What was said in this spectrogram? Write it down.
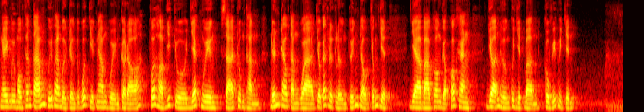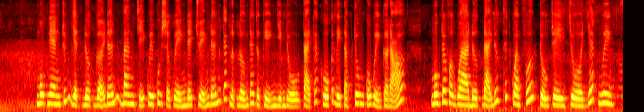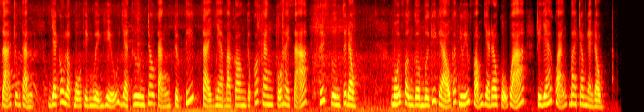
Ngày 11 tháng 8, Quỹ ban Mặt trận Tổ quốc Việt Nam huyện Cờ Đỏ phối hợp với chùa Giác Nguyên, xã Trung Thành đến trao tặng quà cho các lực lượng tuyến đầu chống dịch và bà con gặp khó khăn do ảnh hưởng của dịch bệnh COVID-19. 1.000 trứng dịch được gửi đến Ban Chỉ huy quân sự huyện để chuyển đến các lực lượng đang thực hiện nhiệm vụ tại các khu cách ly tập trung của huyện Cờ Đỏ. 100 phần quà được Đại đức Thích Quang Phước trụ trì chùa Giác Nguyên, xã Trung Thạnh và câu lạc bộ thiện nguyện hiểu và thương trao tặng trực tiếp tại nhà bà con gặp khó khăn của hai xã Thế Xuân Thế Đông. Mỗi phần gồm 10 kg gạo, các nhu yếu phẩm và rau củ quả trị giá khoảng 300.000 đồng.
